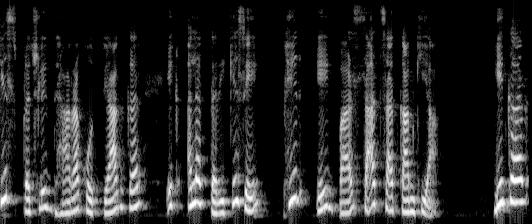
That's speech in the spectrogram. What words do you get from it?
किस प्रचलित धारा को त्याग कर एक अलग तरीके से फिर एक बार साथ साथ काम किया। गीतकार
